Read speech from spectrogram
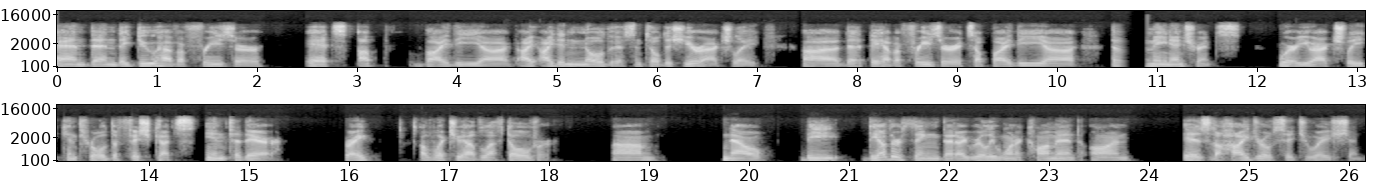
and then they do have a freezer. It's up by the. Uh, I I didn't know this until this year actually. Uh, that they have a freezer. It's up by the uh, the main entrance where you actually can throw the fish guts into there, right? Of what you have left over. Um, now, the the other thing that I really want to comment on is the hydro situation.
